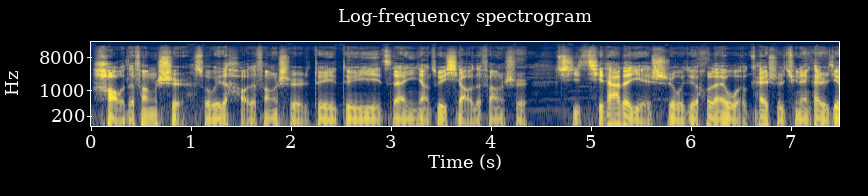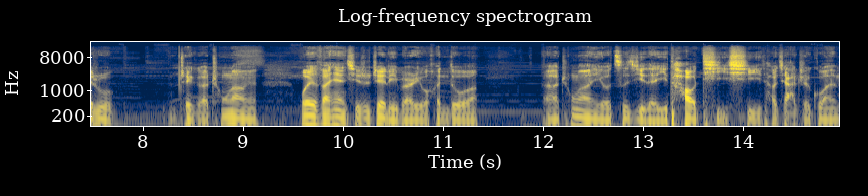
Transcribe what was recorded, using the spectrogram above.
好的方式，所谓的好的方式，对对于自然影响最小的方式。其其他的也是，我觉得后来我开始去年开始接触这个冲浪，我也发现其实这里边有很多，呃，冲浪有自己的一套体系、一套价值观，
